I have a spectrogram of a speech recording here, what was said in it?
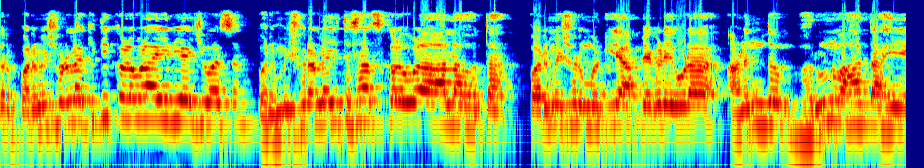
तर परमेश्वराला किती कळवळा येईल या जीवाचा? परमेश्वरालाही तसाच कळवळा आला होता. परमेश्वर म्हटले आपल्याकडे एवढा आनंद भरून वाहत आहे.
